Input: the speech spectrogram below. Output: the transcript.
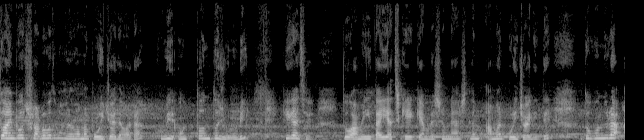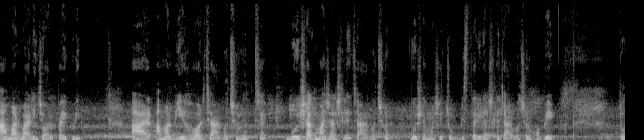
তো আমি প্রথ- সর্বপ্রথম ভাবলাম আমার পরিচয় দেওয়াটা খুবই অত্যন্ত জরুরি, ঠিক আছে? তো আমি তাই আজকে ক্যামেরার সামনে আসলাম আমার পরিচয় দিতে। তো বন্ধুরা, আমার বাড়ি জলপাইগুড়ি। আর আমার বিয়ে হওয়ার চার বছর হচ্ছে। বৈশাখ মাস আসলে চার বছর। বৈশাখ মাসের চব্বিশ তারিখ আসলে চার বছর হবে। তো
